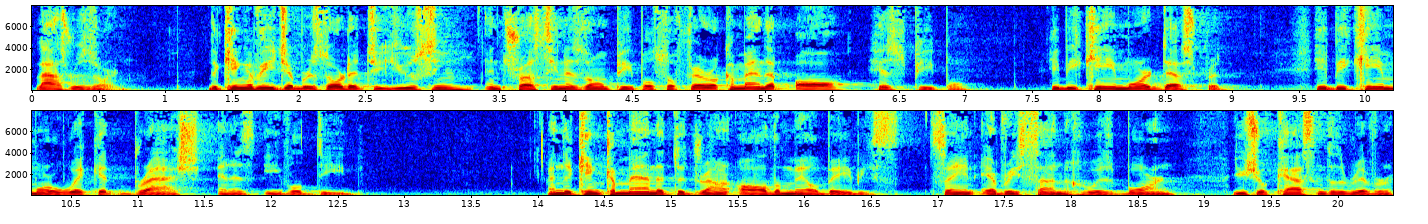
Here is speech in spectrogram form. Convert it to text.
Last resort. The king of Egypt resorted to using and trusting his own people, so Pharaoh commanded all his people. He became more desperate. He became more wicked, brash in his evil deed. And the king commanded to drown all the male babies, saying, Every son who is born you shall cast into the river,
